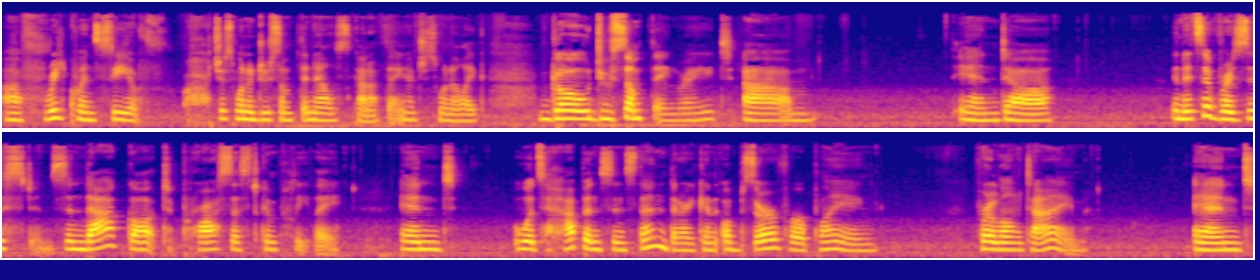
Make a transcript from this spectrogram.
uh, frequency of oh, I just want to do something else kind of thing. I just want to like go do something, right? Um, and uh, and it's a resistance, and that got processed completely. And what's happened since then that I can observe her playing for a long time and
